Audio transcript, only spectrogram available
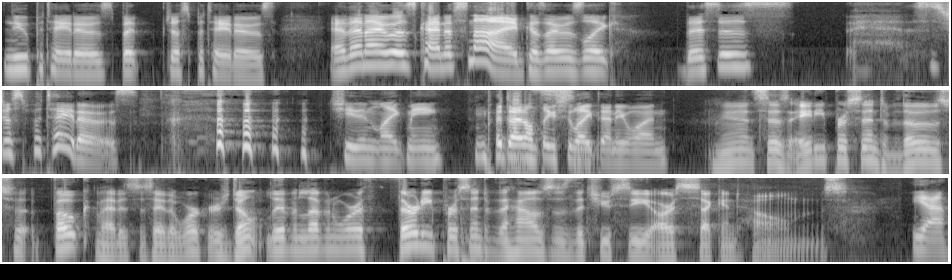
New potatoes, but just potatoes. And then I was kind of snide because I was like, this is this is just potatoes. she didn't like me, but I don't think she liked anyone. Yeah, it says 80% of those folk, that is to say the workers, don't live in Leavenworth. 30% of the houses that you see are second homes. Yeah,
